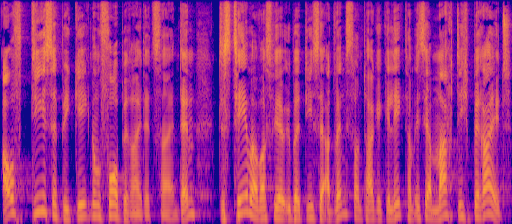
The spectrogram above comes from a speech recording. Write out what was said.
auf diese Begegnung vorbereitet sein? Denn das Thema, was wir über diese Adventssonntage gelegt haben, ist ja, mach dich bereit.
